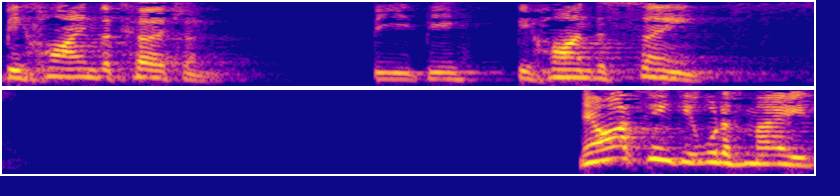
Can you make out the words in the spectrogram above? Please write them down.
behind the curtain, be, be, behind the scenes. Now, I think it would have made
